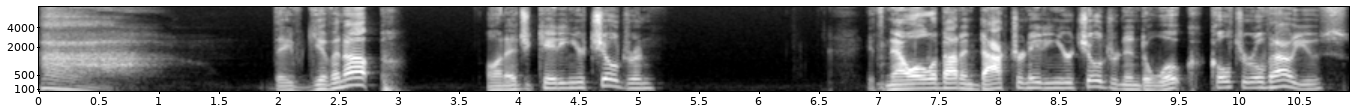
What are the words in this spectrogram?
They've given up on educating your children. It's now all about indoctrinating your children into woke cultural values.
